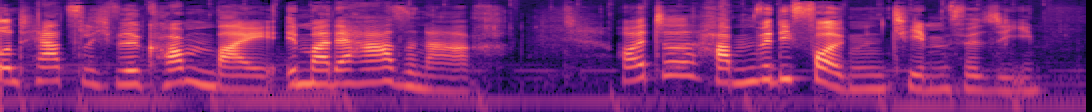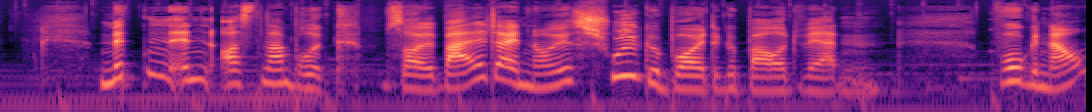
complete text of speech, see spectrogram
Und herzlich willkommen bei Immer der Hase nach. Heute haben wir die folgenden Themen für Sie. Mitten in Osnabrück soll bald ein neues Schulgebäude gebaut werden. Wo genau?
